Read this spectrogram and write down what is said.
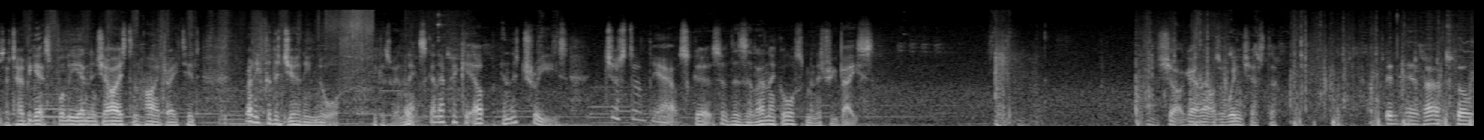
So Toby gets fully energised and hydrated, ready for the journey north, because we're next going to pick it up in the trees, just on the outskirts of the Zelenogorsk military base. Shot again, that was a Winchester. Didn't hear that at all.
